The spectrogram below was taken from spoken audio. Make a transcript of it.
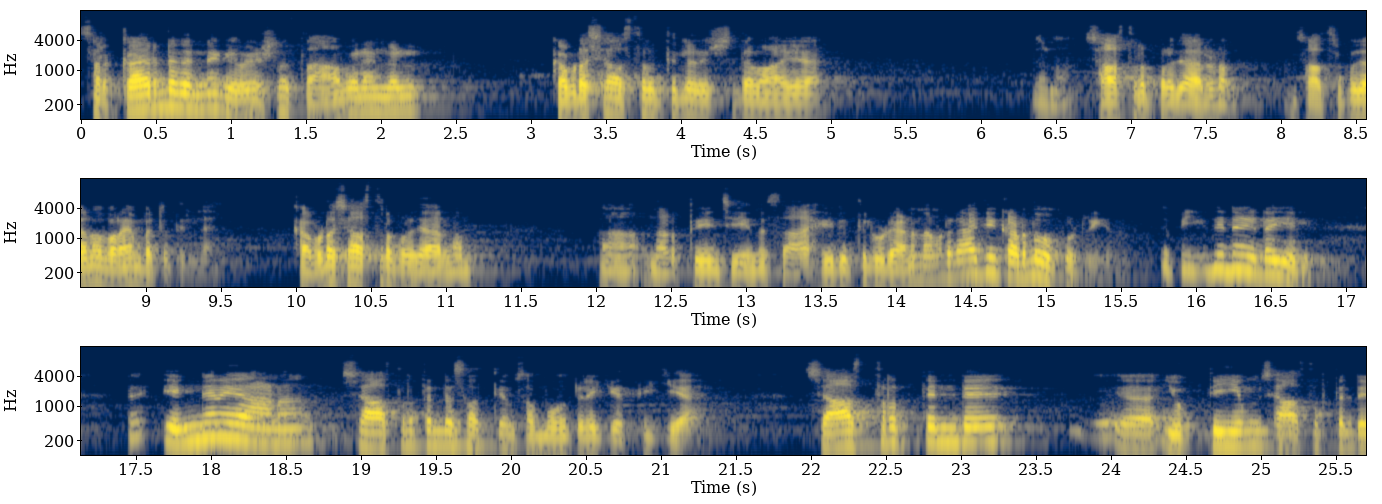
സർക്കാരിന്റെ തന്നെ ഗവേഷണ സ്ഥാപനങ്ങൾ കപടശാസ്ത്രത്തിൽ അധിഷ്ഠിതമായ എന്താണ് ശാസ്ത്രപ്രചാരണം ശാസ്ത്രപ്രചാരണം പറയാൻ പറ്റത്തില്ല. കപടശാസ്ത്ര പ്രചാരണം നടത്തുകയും ചെയ്യുന്ന സാഹചര്യത്തിലൂടെയാണ് നമ്മുടെ രാജ്യം കടന്നു പോയിക്കൊണ്ടിരിക്കുന്നത് അപ്പം ഇതിനിടയിൽ എങ്ങനെയാണ് ശാസ്ത്രത്തിന്റെ സത്യം സമൂഹത്തിലേക്ക് എത്തിക്കുക? ശാസ്ത്രത്തിന്റെ യുക്തിയും ശാസ്ത്രത്തിന്റെ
